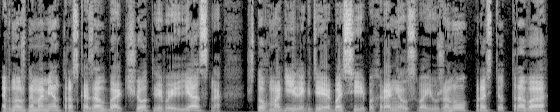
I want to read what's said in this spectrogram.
В нужный момент рассказал бы отчетливо и ясно, что в могиле, где Баси похоронил свою жену, растет трава,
